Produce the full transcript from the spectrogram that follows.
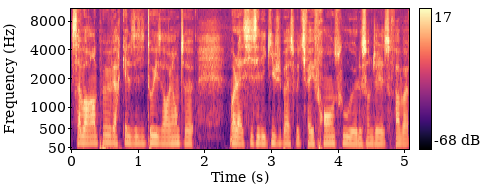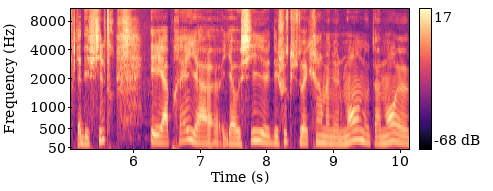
savoir un peu vers quels éditos ils orientent. euh, voilà, si c'est l'équipe, je sais pas, Spotify France ou euh, Los Angeles, enfin bref, il y a des filtres. Et après, il y a, aussi des choses que tu dois écrire manuellement, notamment, euh,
